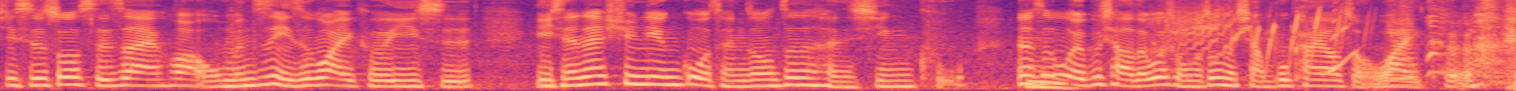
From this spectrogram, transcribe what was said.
其实说实在话，我们自己是外科医师，以前在训练过程中真的很辛苦。那时候我也不晓得为什么我这么想不开要走外科。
